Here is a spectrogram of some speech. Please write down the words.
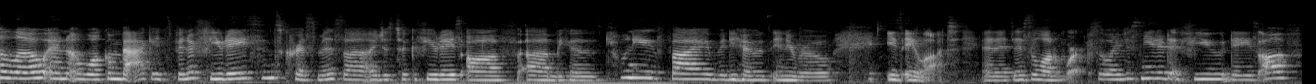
Hello and uh, welcome back. It's been a few days since Christmas. Uh, I just took a few days off um, because 25 videos in a row is a lot and it is a lot of work. So I just needed a few days off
